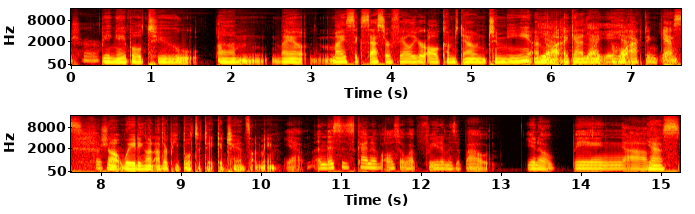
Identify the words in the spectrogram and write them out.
sure. being able to um my my success or failure all comes down to me i'm Yeah. not again Yeah, like yeah, the whole acting thing Yes, for sure. not waiting on other people to take a chance on me yeah, and this is kind of also what freedom is about. You know, being um, yes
